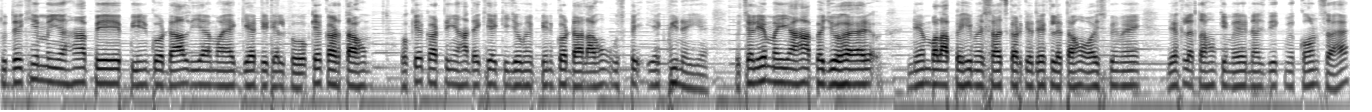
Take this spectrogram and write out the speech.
तो देखिए मैं यहाँ पे पिन कोड डाल दिया, मैं गेट डिटेल पे ओके करता हूँ। ओके, करते यहाँ देखिए कि जो मैं पिन कोड डाला हूँ, उस पर एक भी नहीं है। तो चलिए, मैं यहाँ पर जो है, नेम वाला पे ही मैं सर्च करके देख लेता हूँ और इस पर मैं देख लेता हूँ कि मेरे नज़दीक में कौन सा है।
